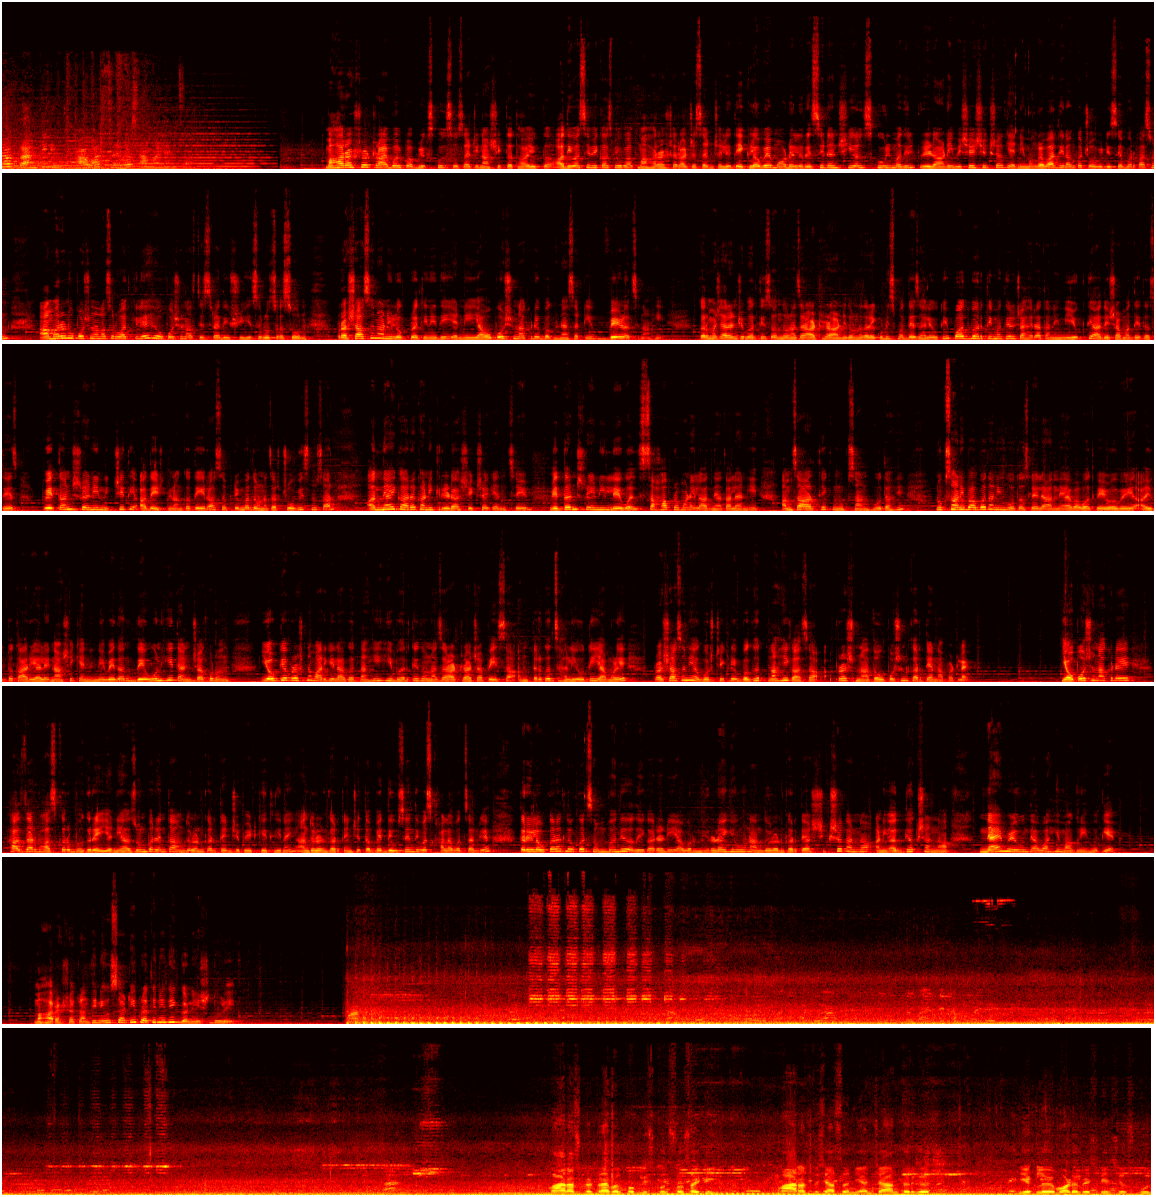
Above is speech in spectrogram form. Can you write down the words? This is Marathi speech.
महाराष्ट्र क्रांती न्यूज आवाज सर्वसामान्यांचा. Maharashtra tribal public school society Nashik तथा आयुक्त आदिवासी विकास विभाग महाराष्ट्र राज्य संचलित एकलव्य मॉडेल रेसिडेन्शियल स्कूलमधील क्रीडा आणि विशेष शिक्षक यांनी मंगळवार दिनांक चोवीस डिसेंबरपासून आमरण उपोषणाला सुरुवात केली आहे. हे उपोषण आज तिसऱ्या दिवशीही सुरूच असून प्रशासन आणि लोकप्रतिनिधी यांनी या उपोषणाकडे बघण्यासाठी वेळच नाही. कर्मचाऱ्यांची भरती सन दोन हजार अठरा आणि दोन हजार एकोणीसमध्ये झाली होती. पद भरतीमधील जाहिरात आणि नियुक्ती आदेशामध्ये तसेच वेतन श्रेणी निश्चिती आदेश दिनांक तेरा सप्टेंबर दोन हजार चोवीसनुसार अन्यायकारक आणि क्रीडा शिक्षक यांचे वेतन श्रेणी लेवल सहा प्रमाणे लादण्यात आल्याने आमचं आर्थिक नुकसान होत आहे. नुकसानीबाबत आणि होत असलेल्या अन्यायाबाबत वेळोवेळी आयुक्त कार्यालय नाशिक यांनी निवेदन देऊनही त्यांच्याकडून योग्य प्रश्न मार्गी लागत नाही. ही भरती दोन हजार अठराच्या पेसा अंतर्गत झाली होती. यामुळे प्रशासन या गोष्टीकडे बघत नाही का असा प्रश्न आता उपोषणकर्त्यांना पडलाय. या उपोषणाकडे खासदार भास्कर भगरे यांनी अजूनपर्यंत आंदोलनकर्त्यांची भेट घेतली नाही. आंदोलनकर्त्यांची तब्येत दिवसेंदिवस खालावत चालली आहे. तरी लवकरात लवकर संबंधित अधिकाऱ्यांनी यावर निर्णय घेऊन आंदोलनकर्त्या शिक्षकांना आणि अध्यक्षांना न्याय मिळवून द्यावा ही मागणी होती आहे महाराष्ट्र क्रांती न्यूजसाठी प्रतिनिधी Ganesh Dhule. Maharashtra tribal public school society Maharashtra शासन यांच्या अंतर्गत एकलव्य मॉडेल रेसिडेन्शियल स्कूल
